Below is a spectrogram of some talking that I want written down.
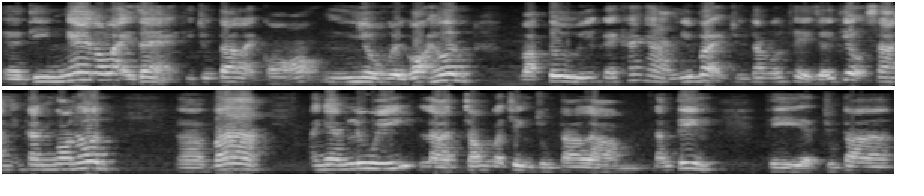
ờ, thì nghe nó lại rẻ thì chúng ta lại có nhiều người gọi hơn. Và từ những cái khách hàng như vậy chúng ta có thể giới thiệu sang những căn ngon hơn. À, và anh em lưu ý là trong quá trình chúng ta làm đăng tin thì chúng ta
